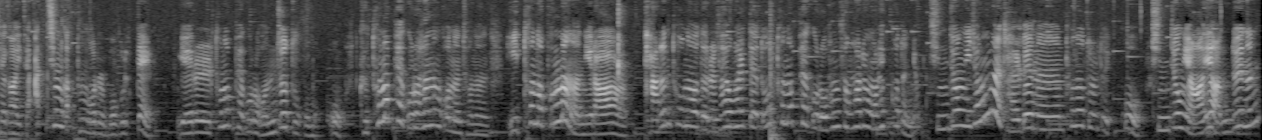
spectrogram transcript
제가 이제 아침 같은 거를 먹을 때 얘를 토너팩으로 얹어두고 먹고 그 토너팩으로 하는 거는 저는 이 토너뿐만 아니라 다른 토너들을 사용할 때도 토너팩으로 항상 활용을 했거든요. 진정이 정말 잘 되는 토너들도 있고 진정이 아예 안 되는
